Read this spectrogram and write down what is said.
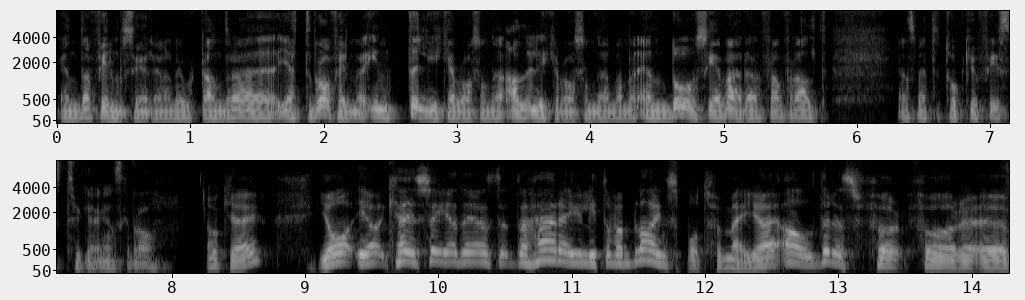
enda filmserie. Han har gjort andra eh, jättebra filmer. Inte lika bra som den, aldrig lika bra som denna men ändå sevärda. Framförallt en som heter Tokyo Fist tycker jag är ganska bra. Okej. Ja, jag kan ju säga det, det här är ju lite av en blind spot för mig. Jag är alldeles för, för, eh,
